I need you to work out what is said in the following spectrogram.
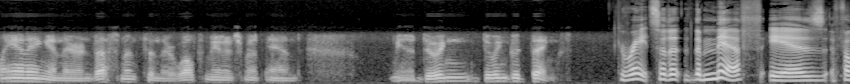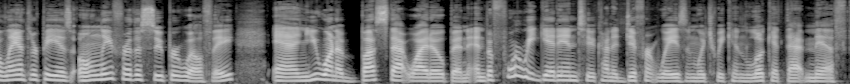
planning and their investments and their wealth management and you know doing doing good things. Great. So the, the myth is philanthropy is only for the super wealthy, and you want to bust that wide open. And before we get into kind of different ways in which we can look at that myth,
